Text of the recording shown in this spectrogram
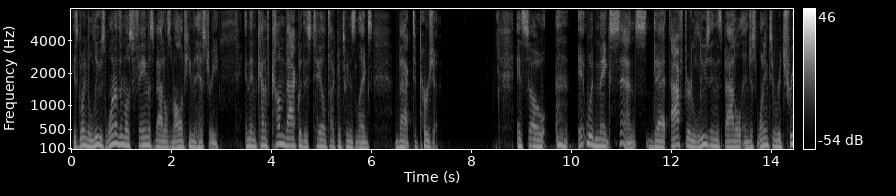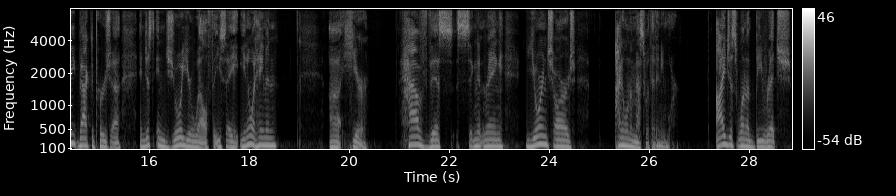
he's going to lose one of the most famous battles in all of human history, and then kind of come back with his tail tucked between his legs back to Persia. And so it would make sense that after losing this battle and just wanting to retreat back to Persia and just enjoy your wealth, that you say, you know what, Haman, uh, here, have this signet ring. You're in charge. I don't want to mess with it anymore. I just want to be rich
